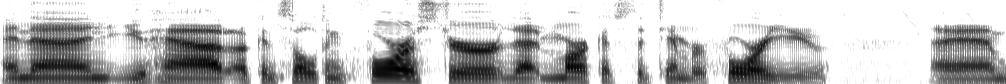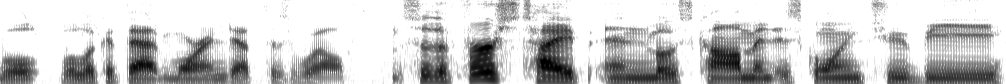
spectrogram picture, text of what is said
and then you have a consulting forester that markets the timber for you. And we'll, we'll look at that more in depth as well. So the first type and most common is going to be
